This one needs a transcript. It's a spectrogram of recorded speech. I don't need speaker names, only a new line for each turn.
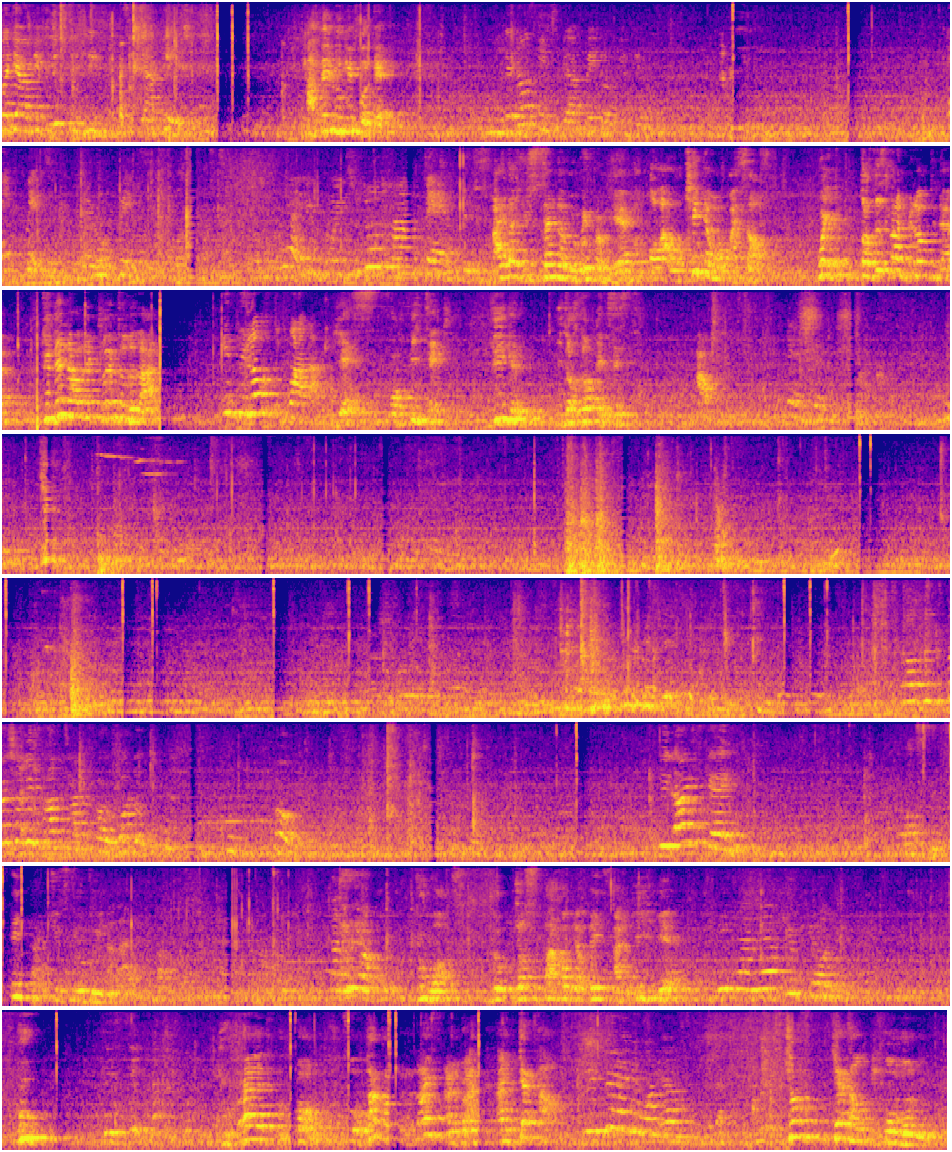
but they have refused to leave until they are paid.
Are they looking for them?
They don't seem to be afraid of you. Hey, eh, wait. Wait. Where are you going to? Don't harm them.
It is either you send them away from here or I will kick them off myself. Wait, does this land belong to them? Do they now lay claim to the land?
It belongs to father.
Yes, forfeited. Legally, it does not exist. Out.
Eh, specialists have time for a word of Oh. Did I scare you?
What's the thing that you still doing alive?
Can you help?
Do what? Look, just pack up your things and leave here.
He can help you, John.
Who?
He's sick, that is what.
You heard the wrong. So pack up your lights and run and get out.
Is there anyone else that?
Just get out before morning.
